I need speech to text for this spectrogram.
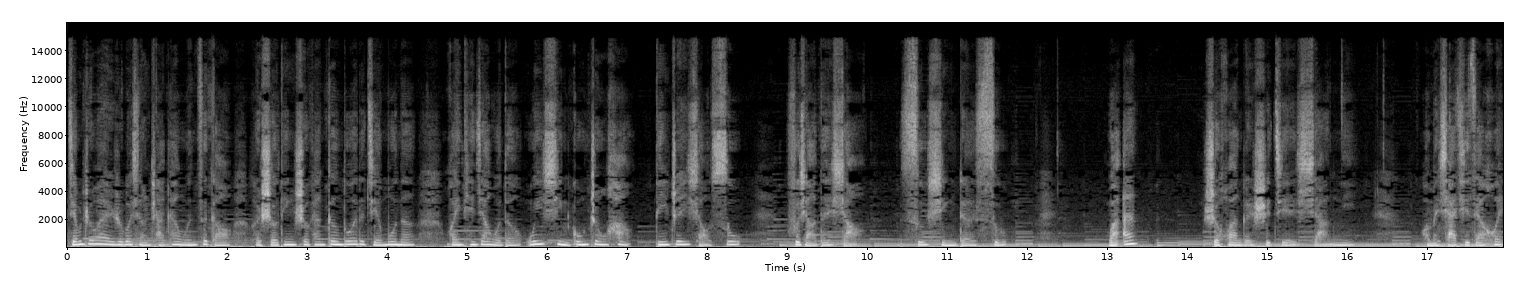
节目之外，如果想查看文字稿和收听收看更多的节目呢，欢迎添加我的微信公众号 DJ 小苏，拂晓的小，苏醒的苏。晚安，是换个世界想你。我们下期再会。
